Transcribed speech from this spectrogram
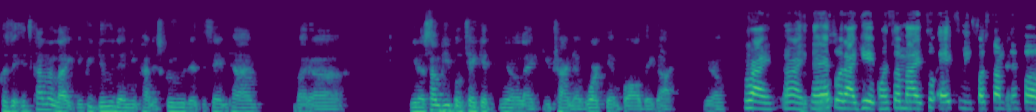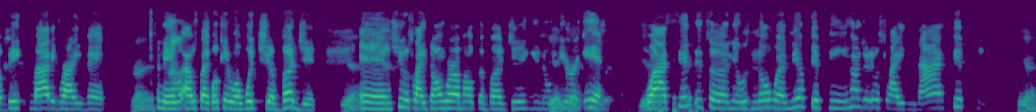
Because it's kind of like if you do, then you're kind of screwed at the same time. But uh, you know, some people take it, you know, like you're trying to work them for all they got. You know. Right, right. Now that's what I get when somebody to ask me for something for a big Mardi Gras event. Right. And then I was like, okay, well, what's your budget? Yeah. And she was like, don't worry about the budget. You know, Yeah, you're exactly. in. Yeah. Well, I sent it to her and it was nowhere near 1500 It was like 950 Yeah.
